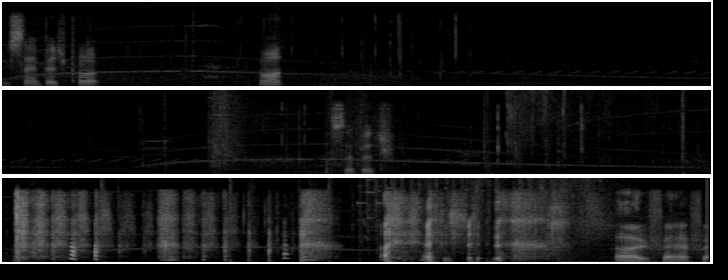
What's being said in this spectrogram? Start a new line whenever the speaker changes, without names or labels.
What you saying, bitch? Pull up. Come on. That's it, bitch. Shit. Alright, fair, fair.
